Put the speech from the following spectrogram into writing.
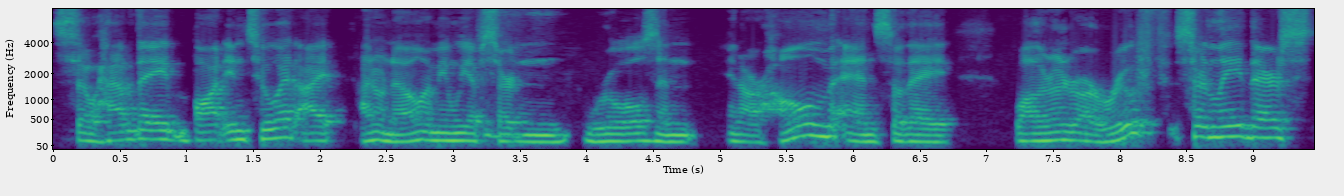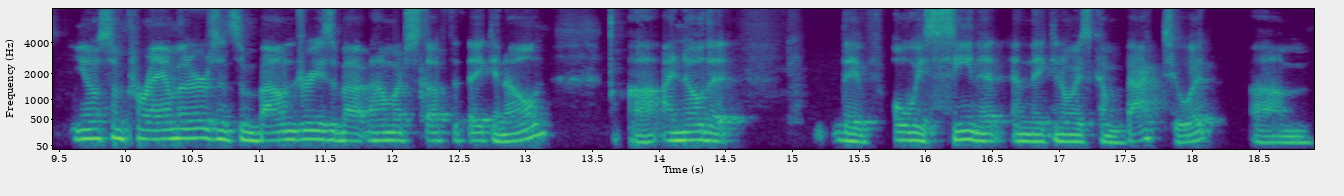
so have they bought into it? I, I don't know. I mean, we have certain rules in, in our home. And so they, while they're under our roof, certainly there's, you know, some parameters and some boundaries about how much stuff that they can own. Uh, I know that they've always seen it and they can always come back to it. Um,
